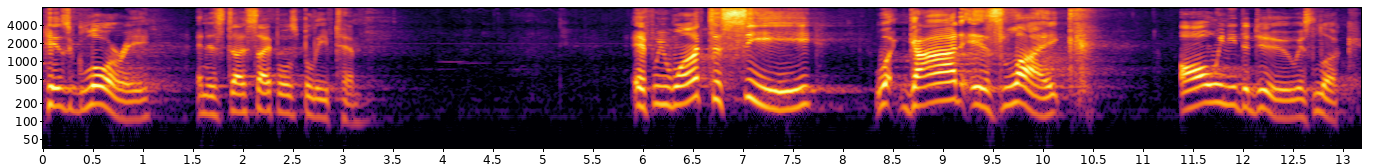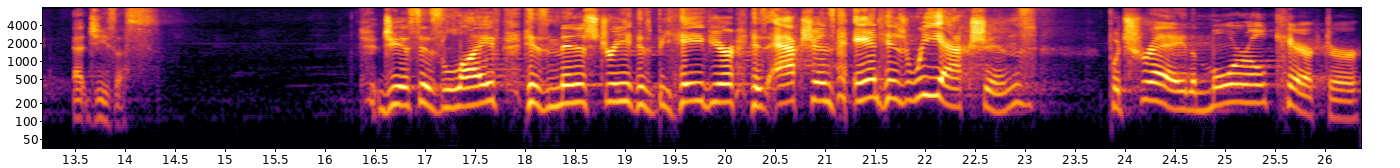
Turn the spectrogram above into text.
his glory, and his disciples believed him. If we want to see what God is like, all we need to do is look at Jesus. Jesus' life, his ministry, his behavior, his actions, and his reactions portray the moral character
